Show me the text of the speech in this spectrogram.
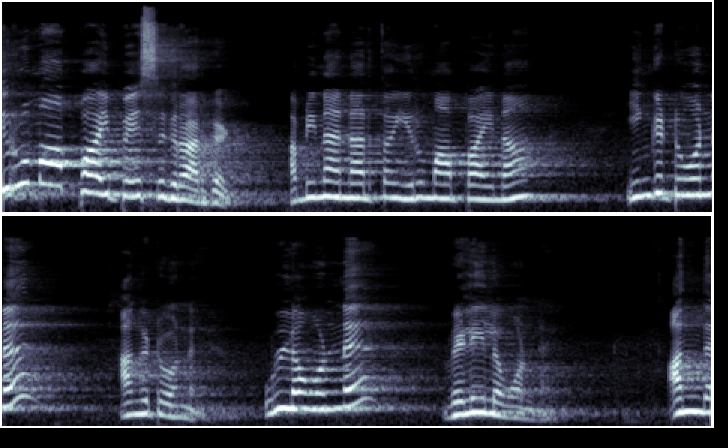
இருமாப்பாய் பேசுகிறார்கள். அப்படின்னா என்ன அர்த்தம்? இருமாப்பாய்னா இங்கிட்டு ஒன்று அங்கிட்டு ஒன்று உள்ள ஒன்று வெளியில் ஒன்று அந்த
